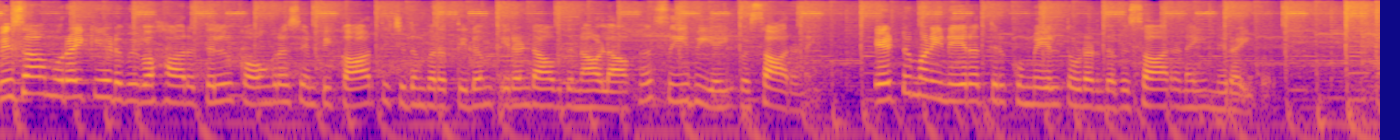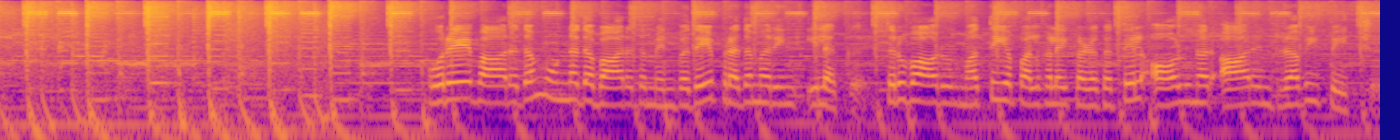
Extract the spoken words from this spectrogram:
விசா முறைகேடு விவகாரத்தில் காங்கிரஸ் எம்பி கார்த்தி சிதம்பரத்திடம் இரண்டாவது நாளாக சிபிஐ விசாரணை. எட்டு மணி நேரத்திற்கு மேல் தொடர்ந்த விசாரணை நிறைவு. ஒரே பாரதம் உன்னத பாரதம் என்பதே பிரதமரின் இலக்கு. திருவாரூர் மத்திய பல்கலைக்கழகத்தில் ஆளுநர் ஆர் என் ரவி பேச்சு.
